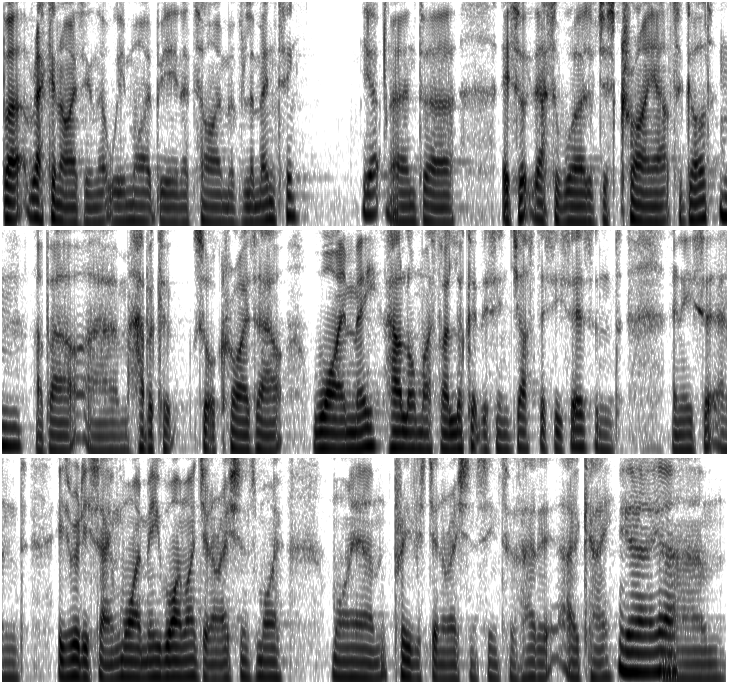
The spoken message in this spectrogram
but recognizing that we might be in a time of lamenting Yeah. and uh, it's a, that's a word of just crying out to God Mm. about um, Habakkuk sort of cries out, "Why me? How long must I look at this injustice?" He says, and and he's and he's really saying, "Why me? Why my generations? My my um, previous generations seem to have had it okay." Yeah, yeah. Um,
